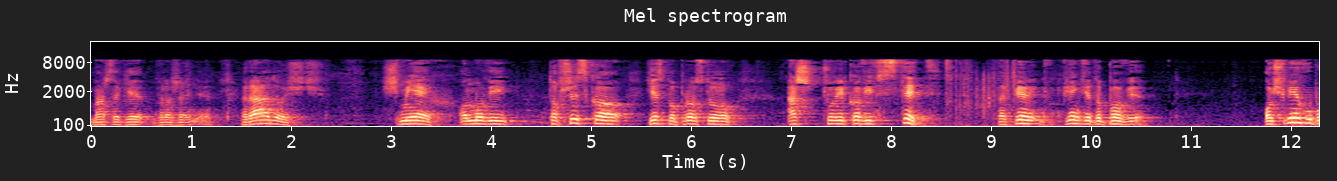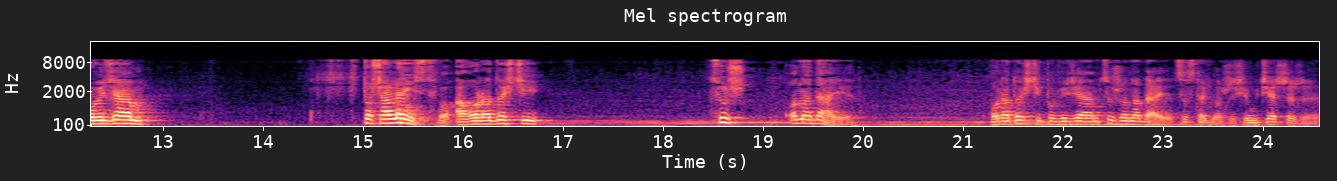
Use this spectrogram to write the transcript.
Masz takie wrażenie? Radość, śmiech. On mówi, to wszystko jest po prostu aż człowiekowi wstyd. Tak pięknie to powie. O śmiechu powiedziałam, to szaleństwo, a o radości, cóż ona daje? O radości powiedziałam, cóż ona daje? Co z tego, że się ucieszę, że,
